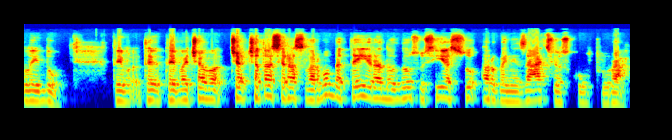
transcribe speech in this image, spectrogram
klaidų. Tai tai tai va čia čia čia tas yra svarbu bet tai yra daugiau susiję su organizacijos kultūra.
